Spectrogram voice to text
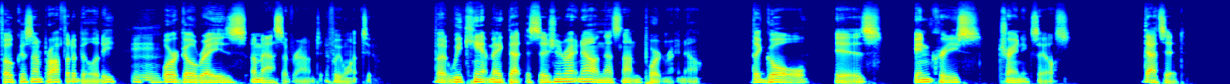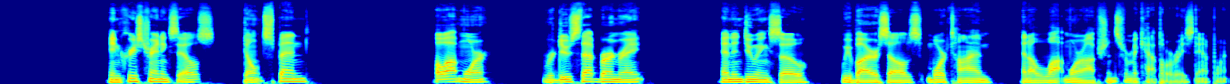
focus on profitability Mm-hmm. or go raise a massive round if we want to. But we can't make that decision right now, and that's not important right now. The goal is increase training sales. That's it. Increase training sales. Don't spend a lot more, reduce that burn rate. And in doing so, we buy ourselves more time and a lot more options from a capital raise standpoint.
